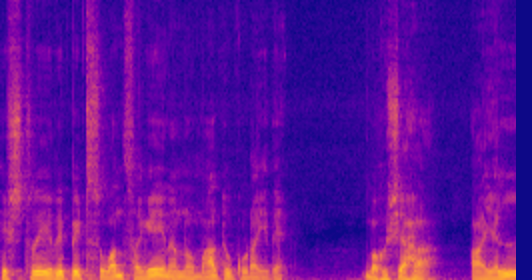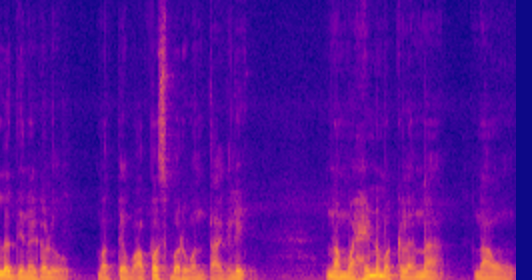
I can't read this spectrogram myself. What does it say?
ಹಿಸ್ಟ್ರಿ ರಿಪೀಟ್ಸ್ ಒನ್ಸ್ ಅಗೇನ್ ಅನ್ನೋ ಮಾತು ಕೂಡ ಇದೆ. ಬಹುಶಃ ಆ ಎಲ್ಲ ದಿನಗಳು ಮತ್ತೆ ವಾಪಸ್ ಬರುವಂತಾಗಲಿ. ನಮ್ಮ ಹೆಣ್ಣು ಮಕ್ಕಳನ್ನು ನಾವು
